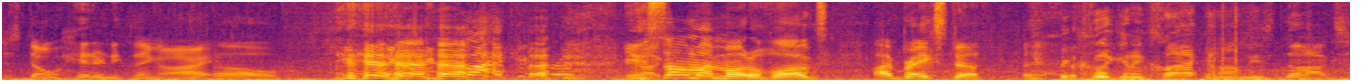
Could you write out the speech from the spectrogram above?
Just don't hit anything, all right? Oh. you saw my moto vlogs. I break stuff. We're clicking and clacking on these docks.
